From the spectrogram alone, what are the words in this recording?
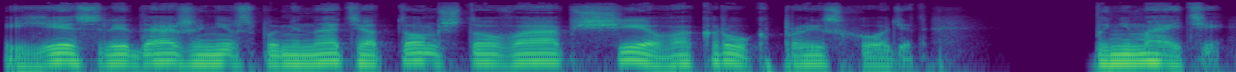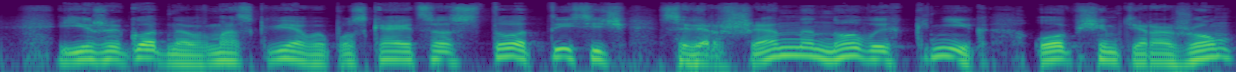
если даже не вспоминать о том, что вообще вокруг происходит. Понимаете, ежегодно в Москве выпускается 100 тысяч совершенно новых книг общим тиражом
